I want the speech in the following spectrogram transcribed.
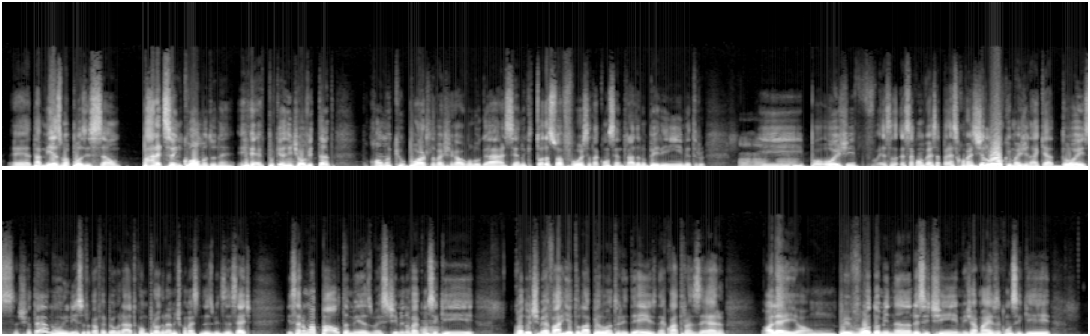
é, da mesma posição para de ser incômodo, né? Porque a gente ouve tanto. Como que o Portland vai chegar a algum lugar, sendo que toda a sua força está concentrada no perímetro? Uhum, e, uhum. pô, hoje, essa, essa conversa parece conversa de louco. Imaginar que há dois, acho que até no início do Café Belgrado, como programa, a gente começa em 2017, isso era uma pauta mesmo. Esse time não vai conseguir. Quando o time é varrido lá pelo Anthony Davis, né, 4 a 0 olha aí, ó, um pivô dominando esse time, jamais vai conseguir.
